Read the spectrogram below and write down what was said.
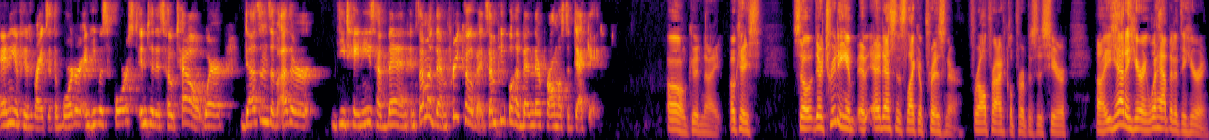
any of his rights at the border. And he was forced into this hotel where dozens of other detainees have been, and some of them pre COVID. Some people have been there for almost a decade. Oh, good night. Okay. So they're treating him, in essence, like a prisoner for all practical purposes here. Uh, he had a hearing. What happened at the hearing?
